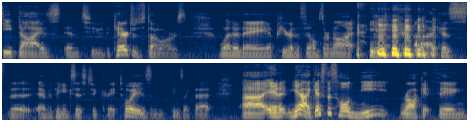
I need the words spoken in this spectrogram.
deep dives into the characters of Star Wars, whether they appear in the films or not. You know, because everything exists to create toys and things like that. Uh, and yeah, I guess this whole knee rocket thing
